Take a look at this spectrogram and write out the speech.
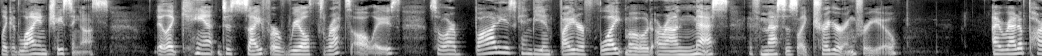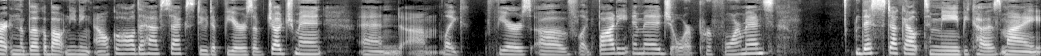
like a lion chasing us. It like can't decipher real threats always. So our bodies can be in fight or flight mode around mess if mess is like triggering for you i read a part in the book about needing alcohol to have sex due to fears of judgment and um, like fears of like body image or performance this stuck out to me because my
